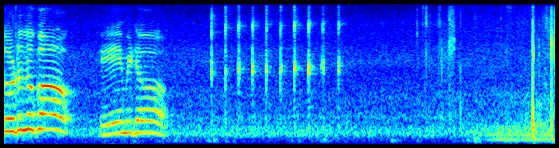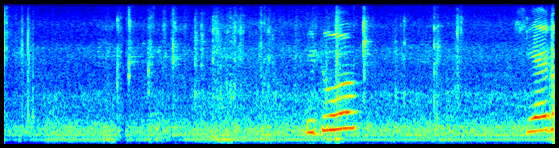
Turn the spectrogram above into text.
तोडू नको. ఏమిటో ఇటు मिठू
